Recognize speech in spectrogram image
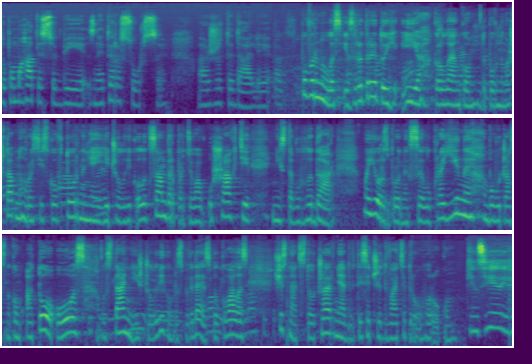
допомагати собі знайти ресурси, е, жити далі. Повернулась із ретриту й Ія Кроленко. До повномасштабного російського вторгнення її чоловік Олександр працював у шахті міста Вугледар. Майор збройних сил України був учасником АТО ООС. Востаннє із чоловіком розповідає, спілкувалась 16 червня 2022 року. В кінці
